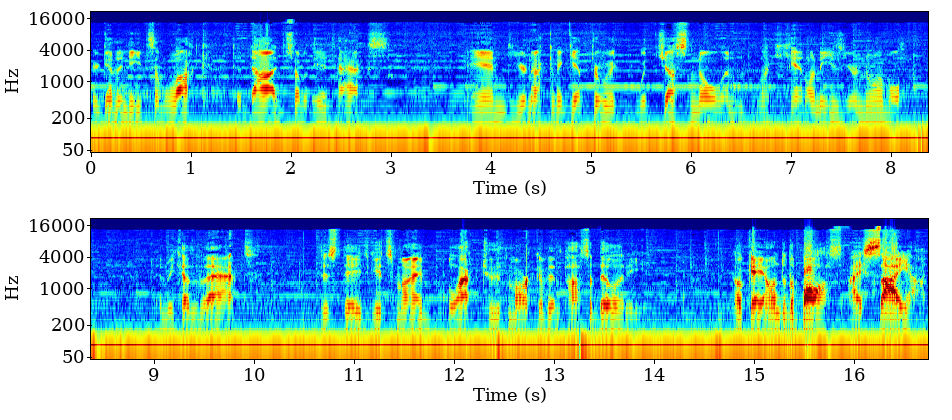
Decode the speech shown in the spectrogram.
You're going to need some luck to dodge some of the attacks. And you're not going to get through it with just Nolan like you can on easy or normal. And because of that, this stage gets my Blacktooth mark of impossibility. Okay, on to the boss, Isaiya.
